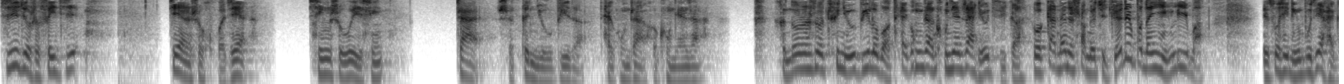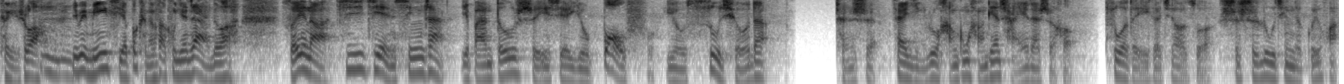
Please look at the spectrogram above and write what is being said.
基就是飞机，建是火箭，星是卫星，战是更牛逼的太空站和空间站。很多人说吹牛逼了吧？太空站、空间站有几个？如果干在这上面去，绝对不能盈利嘛。你做些零部件还可以是吧？因为民营企业不可能发空间站对吧？所以呢，基建新站一般都是一些有抱负、有诉求的城市，在引入航空航天产业的时候做的一个叫做实施路径的规划。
